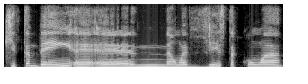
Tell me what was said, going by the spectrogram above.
que também é, é, não é vista com a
